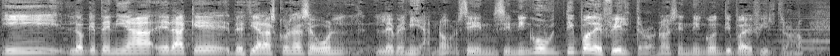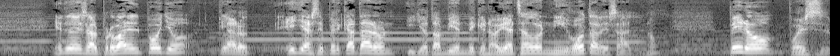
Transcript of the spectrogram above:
Y lo que tenía era que decía las cosas según le venían, ¿no? Sin, sin ningún tipo de filtro, ¿no? Sin ningún tipo de filtro, ¿no? Entonces al probar el pollo, claro, ellas se percataron, y yo también, de que no había echado ni gota de sal, ¿no? Pero, pues,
